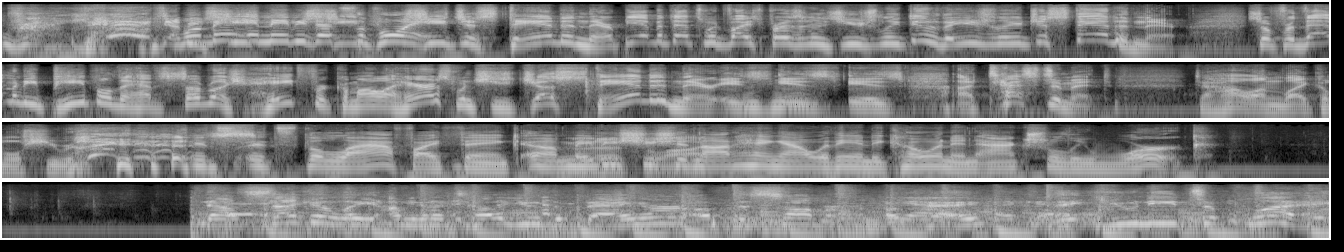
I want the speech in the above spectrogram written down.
Right. I Well, may- and maybe that's she- the point. She's just standing there. Yeah, but that's what vice presidents usually do. They usually are just standing there. So for that many people to have so much hate for Kamala Harris when she's just standing there is Mm-hmm. is is a testament to how unlikable she really is. It's it's the laugh. I think uh, maybe that's she should lot. not hang out with Andy Cohen and actually work. Now, secondly, I'm going to tell you the banger of the summer, okay? That you need to play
